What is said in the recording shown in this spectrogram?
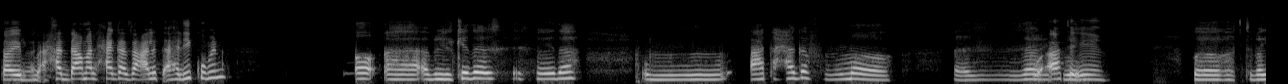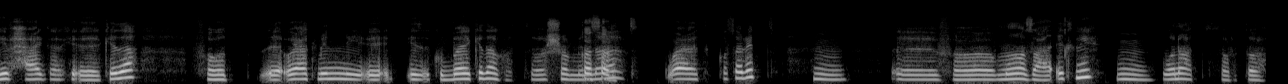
طيب دلوقتي. حد عمل حاجة زعلت أهاليكم منه آه آه، قبل كده إيه ده؟ وقعت حاجة فماما آه، زعلت وقعت. إيه؟ كنت بجيب حاجة آه، كده فوقعت مني آه، إز- كوباية كده كنت بشرب منها كسرت وقعت اتكسرت. آه، فماما زعقت لي وأنا اعتذرت لها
